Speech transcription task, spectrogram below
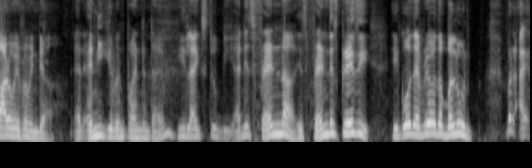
far away from India at any given point in time. He likes to be, and his friend, na, his friend is crazy. He goes everywhere with a balloon. But I,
